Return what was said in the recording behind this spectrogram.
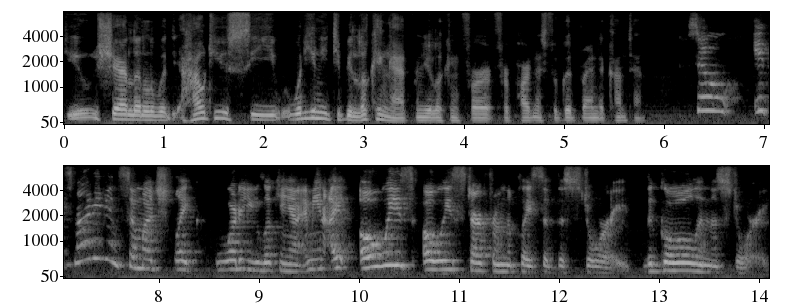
you share a little with how do you see what do you need to be looking at when you're looking for for partners for good branded content so it's not even so much like what are you looking at? I mean, I always, always start from the place of the story, the goal in the story,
